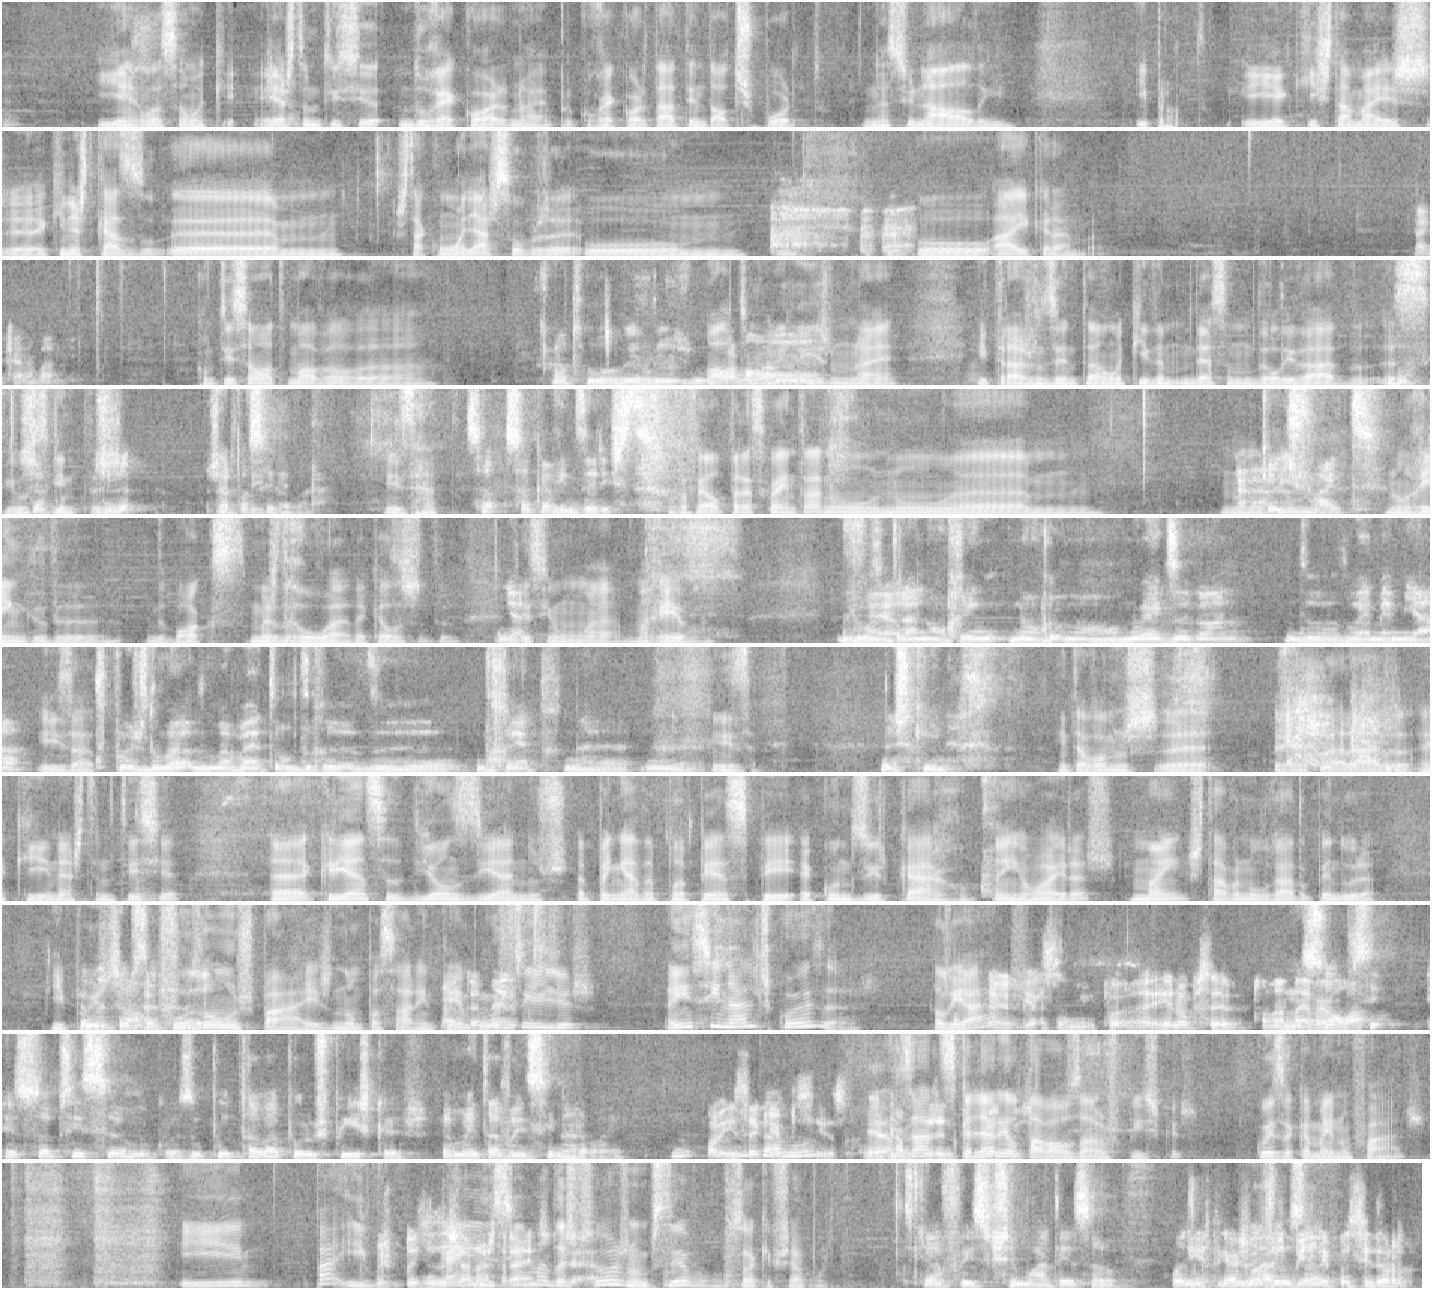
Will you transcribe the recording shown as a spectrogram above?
E em relação a quê? É esta notícia do Record, não é? Porque o Record está atento ao desporto nacional e, e pronto. E aqui está mais, eh, aqui neste caso, ehm, está com um olhar sobre o. o ai caramba! Ai caramba. Competição automóvel. uh, Automobilismo. automobilismo, não é? E traz-nos então aqui da- dessa modalidade a segui- o já, seguinte. já, já posso ir embora. Exato. Só, só cá vim dizer isto. O Rafael parece que vai entrar num. num, ahm, num Cage ringue, fight. num ringue de, de boxe, mas de rua, daqueles de tem Yeah. assim uma, uma rede. Vou É, entrar num ring, no, no, no hexagon do, do MMA Exato, depois de uma, de uma battle de, de, de rap na, na, na esquina. Então vamos eh, reparar aqui nesta notícia. A criança de 11 anos apanhada pela PSP a conduzir carro em Oeiras, mãe estava no lugar do pendura. E depois acusam os pais de não passarem tempo com os filhos a ensinar-lhes coisas. Aliás, É, são- pô, eu não percebo. Então, A mãe vai só, lá. preciso, eu só preciso saber uma coisa: o puto estava a pôr os piscas, a mãe estava a ensinar bem. Pô, isso é que é preciso. Muita Exato, se calhar ele estava a usar os piscas, coisa que a mãe não faz. E, pá, e acharam em cima das pessoas, não percebo. Só aqui fechar a porta. Se calhar foi isso que chamou a atenção. Olha, Este gajo faz pisca para cidade.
